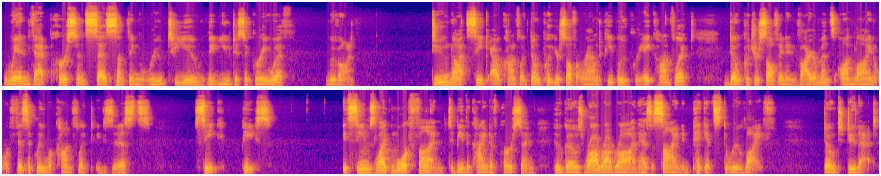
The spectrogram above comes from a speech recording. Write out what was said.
When that person says something rude to you that you disagree with, move on. Do not seek out conflict. Don't put yourself around people who create conflict. Don't put yourself in environments online or physically where conflict exists. Seek peace. It seems like more fun to be the kind of person who goes rah, rah, rah and has a sign and pickets through life. Don't do that.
